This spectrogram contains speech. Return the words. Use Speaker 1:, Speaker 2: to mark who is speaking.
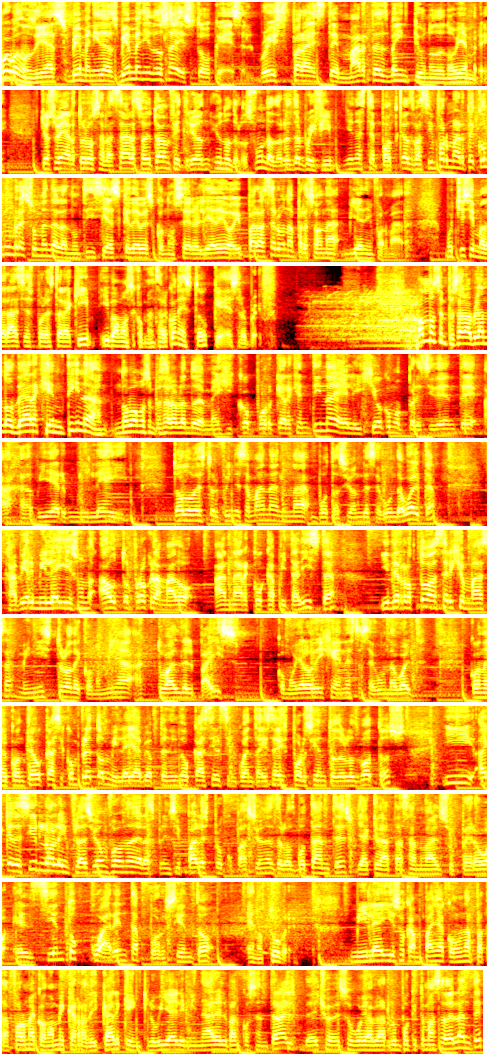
Speaker 1: Muy buenos días, bienvenidas, bienvenidos a esto que es el brief para este martes 21 de noviembre. Yo soy Arturo Salazar, soy tu anfitrión y uno de los fundadores de Briefy y en este podcast vas a informarte con un resumen de las noticias que debes conocer el día de hoy para ser una persona bien informada. Muchísimas gracias por estar aquí y vamos a comenzar con esto que es el brief. Vamos a empezar hablando de Argentina, no vamos a empezar hablando de México porque Argentina eligió como presidente a Javier Milei. Todo esto el fin de semana en una votación de segunda vuelta. Javier Milei es un autoproclamado anarcocapitalista y derrotó a Sergio Massa, ministro de Economía actual del país, como ya lo dije en esta segunda vuelta. Con el conteo casi completo, Milei había obtenido casi el 56% de los votos y hay que decirlo, la inflación fue una de las principales preocupaciones de los votantes, ya que la tasa anual superó el 140% en octubre. Milei hizo campaña con una plataforma económica radical que incluía eliminar el Banco Central, de hecho eso voy a hablarlo un poquito más adelante,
